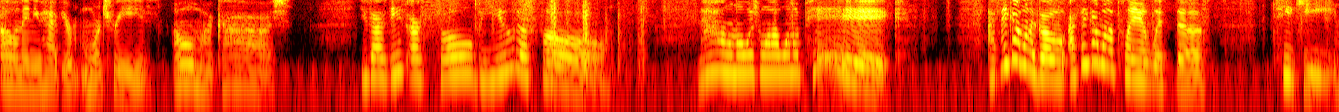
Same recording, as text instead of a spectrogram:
Oh, and then you have your more trees. Oh my gosh. You guys, these are so beautiful. Now I don't know which one I want to pick. I think I'm going to go, I think I'm going to plan with the tiki.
